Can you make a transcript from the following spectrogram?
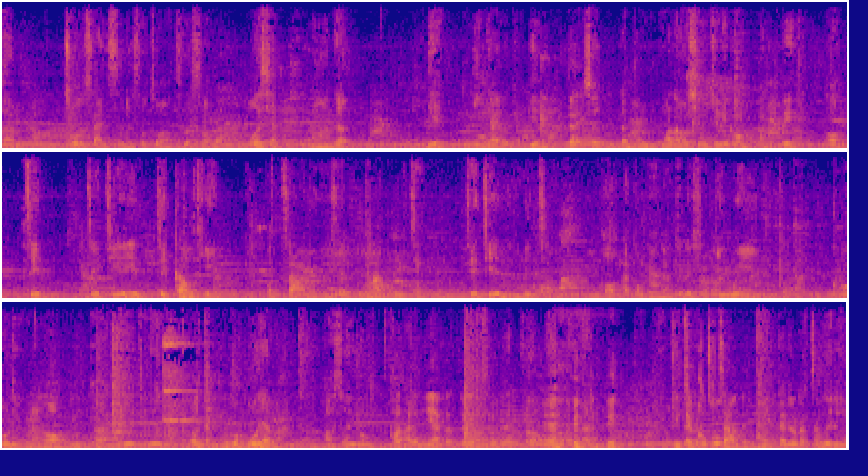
啊。做善事的时候，做好事的时候，我想你的脸应该会改变嘛。对，所以人讲我老兄这里讲阿伯哦，坐坐捷运、坐高铁，我早了先怕过节，坐捷运里面走哦。啊，当然啦，这个是因为可能啦吼啊，这个这个我等于讲保险嘛啊，所以讲靠等你那个对车的，其实做早的，大家六十岁的优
